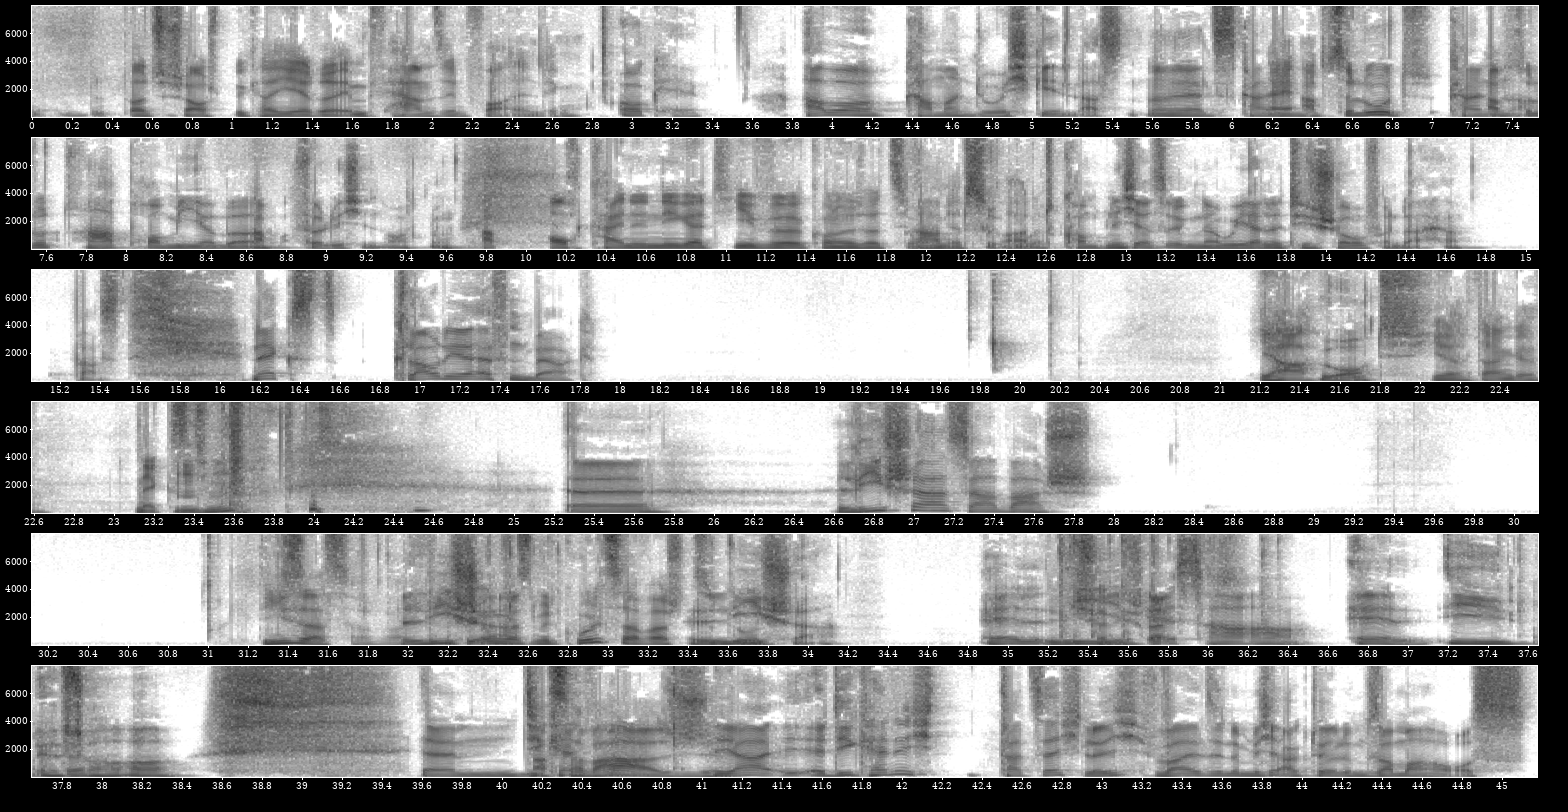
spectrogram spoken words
deutsche Schauspielkarriere im Fernsehen vor allen Dingen. Okay aber kann man durchgehen lassen. Ne, jetzt kein, äh, absolut, kein absolut. H-Promi, aber Ab, völlig in Ordnung. Hab auch keine negative Konnotation absolut. Kommt nicht aus irgendeiner Reality-Show, von daher passt. Next, Claudia Effenberg. Ja, ja. gut, hier, danke. Next. Mhm. äh, Lisha Savage. Lisa Savage. Lisha. Irgendwas mit Cool Savage zu Lisha. L-I-S-H-A. L-I-S-H-A. Ähm, die Ach, Savage. Ja, die kenne ich tatsächlich, weil sie nämlich aktuell im Sommerhaus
